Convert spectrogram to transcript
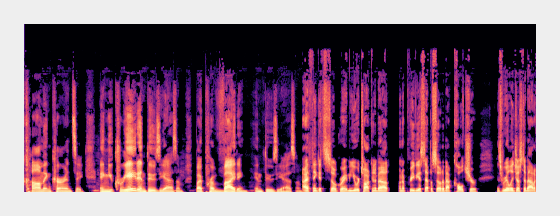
common currency, and you create enthusiasm by providing enthusiasm. I think it's so great. I mean, you were talking about on a previous episode about culture is really just about a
